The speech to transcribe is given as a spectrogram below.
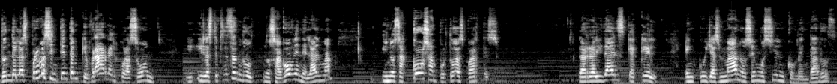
donde las pruebas intentan quebrar el corazón y, las tristezas nos agobian el alma y nos acosan por todas partes. La realidad es que aquel en cuyas manos hemos sido encomendados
